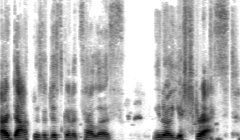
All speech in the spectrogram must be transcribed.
our doctors are just going to tell us, you know, you're stressed.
